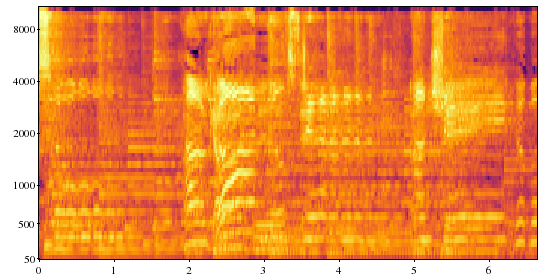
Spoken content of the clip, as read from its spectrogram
soul, our God will stand unshakable,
